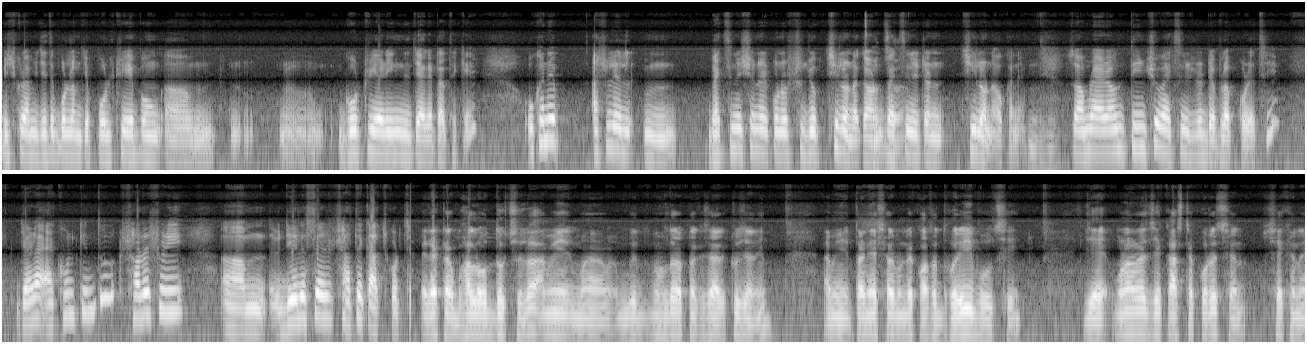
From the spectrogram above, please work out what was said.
বিশেষ করে আমি যেতে বললাম যে পোলট্রি এবং গোট রিয়ারিং জায়গাটা থেকে ওখানে আসলে ভ্যাকসিনেশনের কোনো সুযোগ ছিল না কারণ আচ্ছা। ভ্যাকসিনেটর ছিল না ওখানে। সো আমরা অ্যারাউন্ড তিনশো ভ্যাকসিনেটর ডেভেলপ করেছি। যারা এখন কিন্তু সরাসরি ডিএলএস এর সাথে কাজ করছে। এটা একটা ভালো উদ্যোগ ছিল। আমি বিদ্যুৎ মহোদয় আপনার কাছে আরেকটু জানি। আমি তানিয়া শারমিনের কথা ধরেই বলছি যে, ওনারা যে কাজটা করেছেন, সেখানে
